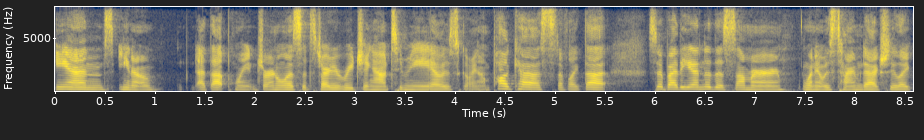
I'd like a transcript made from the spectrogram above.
And, you know, at that point, journalists had started reaching out to me. I was going on podcasts, stuff like that. So by the end of the summer, when it was time to actually like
